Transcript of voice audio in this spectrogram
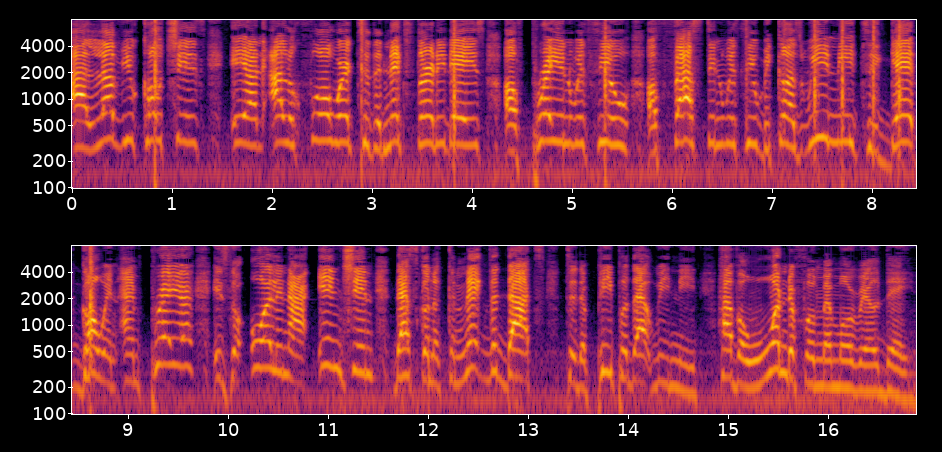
I love you, coaches, and I look forward to the next 30 days of praying with you, of fasting with you, because we need to get going. And prayer is the oil in our engine that's going to connect the dots to the people that we need. Have a wonderful Memorial Day.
